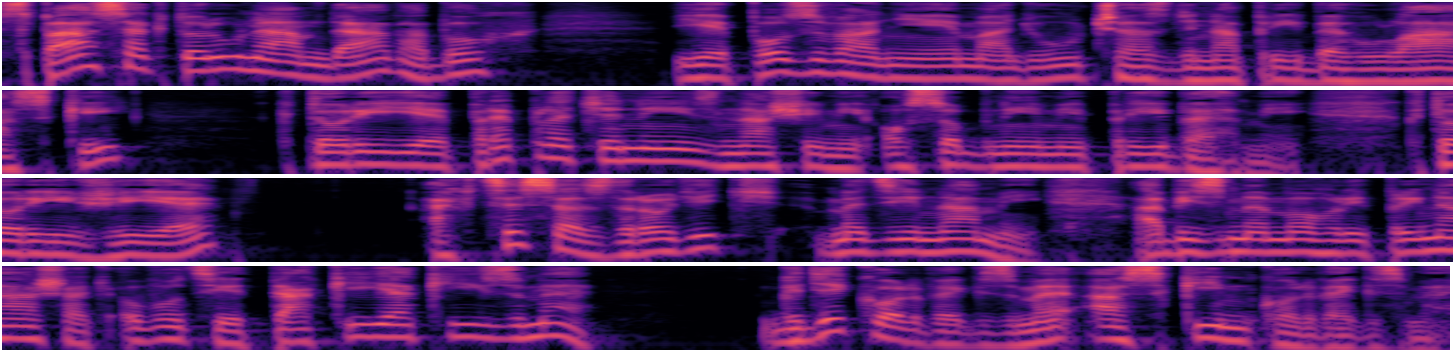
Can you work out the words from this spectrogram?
Spása, ktorú nám dáva Boh, je pozvanie mať účasť na príbehu lásky, ktorý je prepletený s našimi osobnými príbehmi, ktorý žije a chce sa zrodiť medzi nami, aby sme mohli prinášať ovocie taký, aký sme, kdekoľvek sme a s kýmkoľvek sme.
